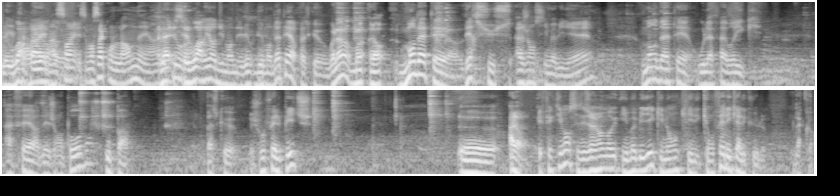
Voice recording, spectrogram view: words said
le warrior. Euh, c'est pour ça qu'on l'a emmené. hein, Ah bah, c'est le hein. warrior du manda- des, des mandataires, parce que voilà, moi, alors mandataire versus agence immobilière, mandataire où la fabrique à faire des gens pauvres ou pas. Parce que je vous fais le pitch. Euh, alors, effectivement, c'est des agents immo- immobiliers qui, n'ont- qui- qui ont fait les calculs. D'accord.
